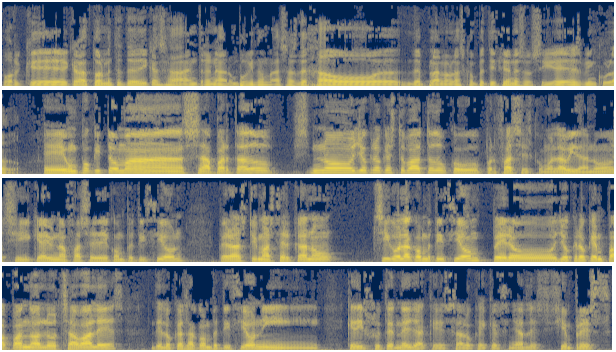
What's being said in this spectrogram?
Porque, claro, actualmente te dedicas a entrenar un poquito más. ¿Has dejado eh, de plano las competiciones o sigues vinculado? Eh, un poquito más apartado, no, yo creo que esto va todo por fases, como en la vida, ¿no? Sí que hay una fase de competición, pero ahora estoy más cercano, sigo la competición, pero yo creo que empapando a los chavales de lo que es la competición y que disfruten de ella, que es a lo que hay que enseñarles. Siempre es,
